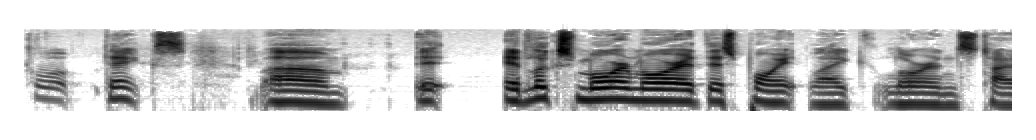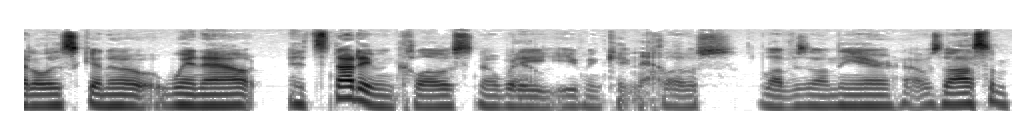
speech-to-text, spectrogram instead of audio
Cool. Thanks. Um, it looks more and more at this point like Lauren's title is going to win out. It's not even close. Nobody even came No. close. Love is on the air. That was awesome.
